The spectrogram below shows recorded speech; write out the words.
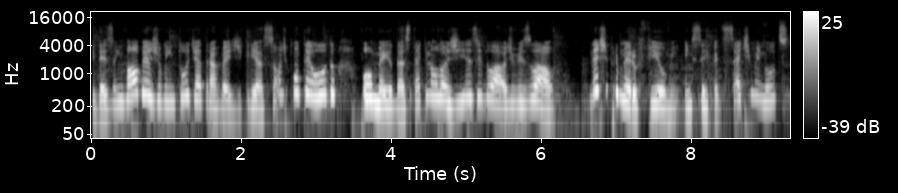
e desenvolve a juventude através de criação de conteúdo por meio das tecnologias e do audiovisual. Neste primeiro filme, em cerca de 7 minutos,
